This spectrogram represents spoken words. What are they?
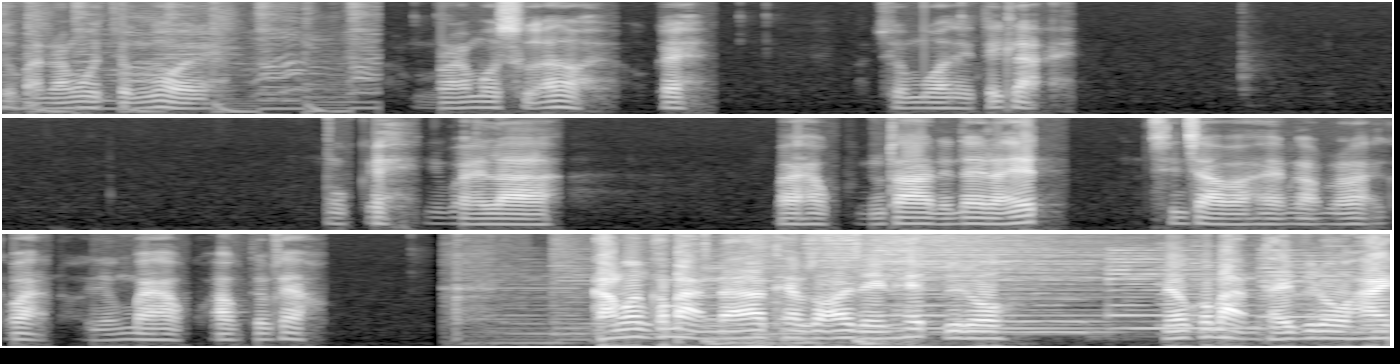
ví bạn đã mua trứng rồi đã mua sữa rồi ok chưa mua thì tích lại ok như vậy là bài học của chúng ta đến đây là hết xin chào và hẹn gặp lại các bạn ở những bài học khoa học tiếp theo Cảm ơn các bạn đã theo dõi đến hết video. Nếu các bạn thấy video hay,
